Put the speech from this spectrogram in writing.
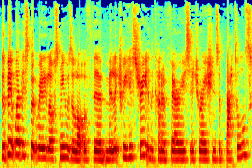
The bit where this book really lost me was a lot of the military history and the kind of various iterations of battles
